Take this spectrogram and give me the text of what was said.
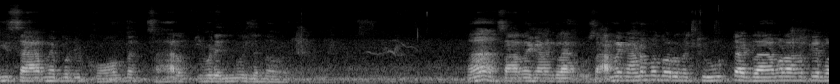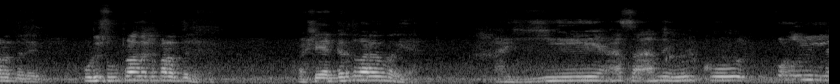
ഈ സാറിനെ പറ്റി കോന്തൻ സാർ ഇവിടെ എങ്ങും ഇല്ലെന്നാ പറയുന്നത്. ആ സാറിനെ കാണാൻ ഗ്ലാ സാറിനെ കാണുമ്പോൾ തുറന്ന് ക്യൂട്ടാ ഗ്ലാമറാന്നൊക്കെ പറയത്തില്ലേ? മുടി സൂപ്പറാന്നൊക്കെ പറയത്തില്ലേ? പക്ഷെ എന്റെ അടുത്ത് പറയുന്നറിയാ അയ്യേ ആ സാധനം ഒരു കൊള്ളില്ല.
